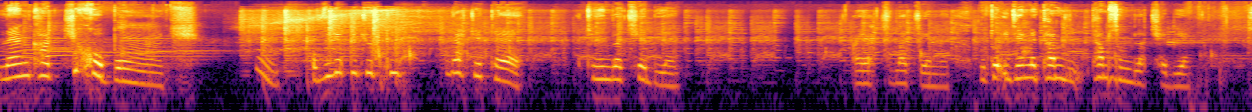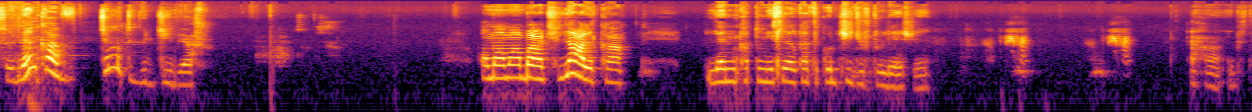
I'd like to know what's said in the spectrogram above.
Lenka, cicho bądź. Hmm. O, widzę kciuszki? Ja chcę te. To nie dla ciebie. A ja chcę dla ciebie. No to idziemy tam, tam są dla ciebie. Lenka, czemu ty wydziwiasz? O mama, bać, lalka. Lenka to nie jest lalka, tylko dzidziuś tu leży. Aha, XD.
